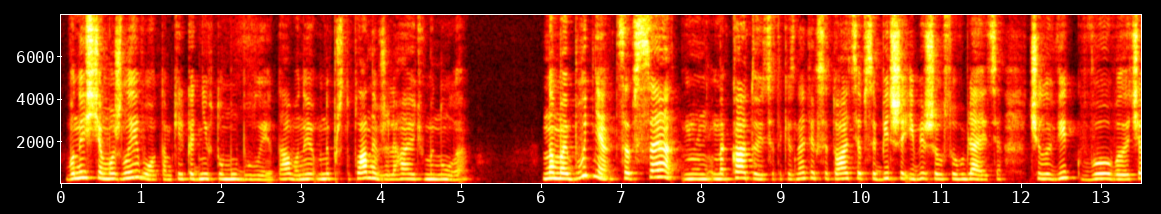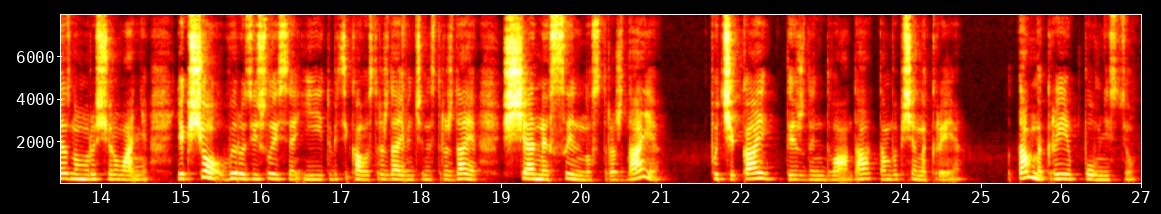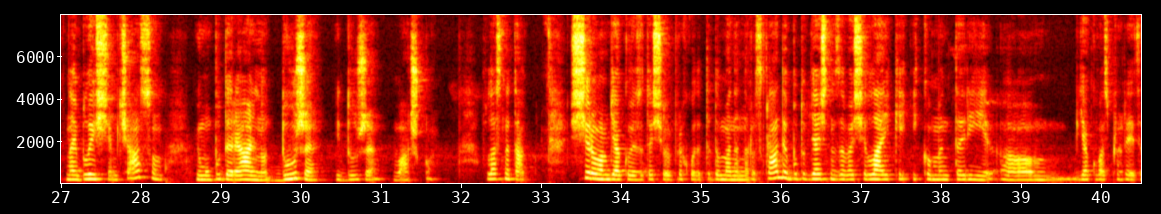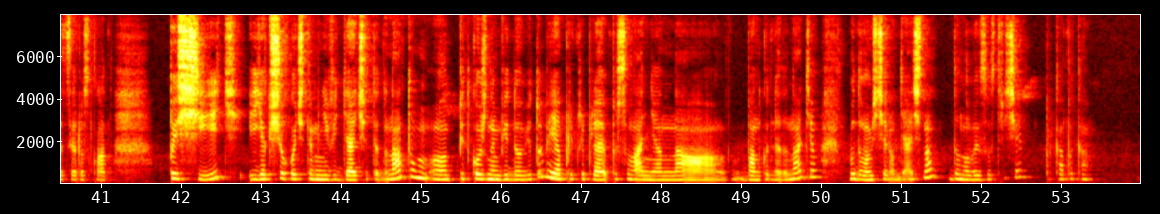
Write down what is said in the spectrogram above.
Вони ще, можливо, там кілька днів тому були. Да? Вони, вони просто плани вже лягають в минуле. На майбутнє це все накатується, таке, знаєте, як ситуація все більше і більше усугубляється. Чоловік в величезному розчаруванні. Якщо ви розійшлися і тобі цікаво, страждає він чи не страждає, ще не сильно страждає, почекай тиждень-два, да? там взагалі накриє. Там накриє повністю найближчим часом йому буде реально дуже і дуже важко. Власне так. Щиро вам дякую за те, що ви приходите до мене на розклади. Буду вдячна за ваші лайки і коментарі, ем, як у вас програється цей розклад. Пишіть, і якщо хочете мені віддячити донатом, е, під кожним відео в Ютубі я прикріпляю посилання на банку для донатів. Буду вам щиро вдячна. До нових зустрічей. Пока-пока.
